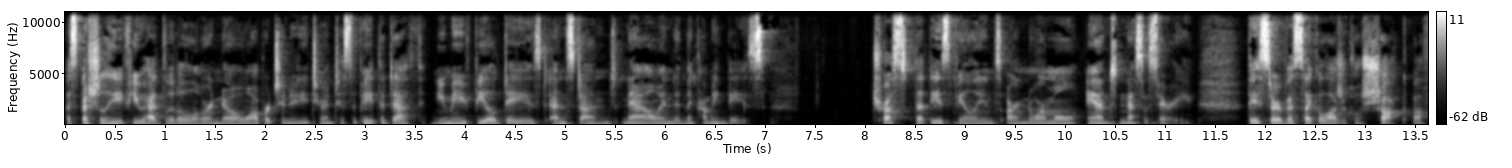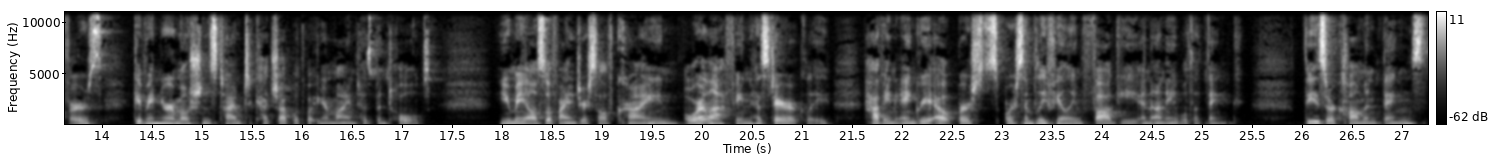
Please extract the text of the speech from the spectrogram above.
Especially if you had little or no opportunity to anticipate the death, you may feel dazed and stunned now and in the coming days. Trust that these feelings are normal and necessary. They serve as psychological shock buffers, giving your emotions time to catch up with what your mind has been told. You may also find yourself crying or laughing hysterically, having angry outbursts, or simply feeling foggy and unable to think. These are common things,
